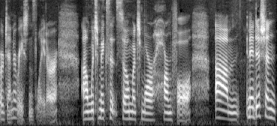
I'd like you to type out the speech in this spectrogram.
or generations later, um, which makes it so much more harmful. Um, in addition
